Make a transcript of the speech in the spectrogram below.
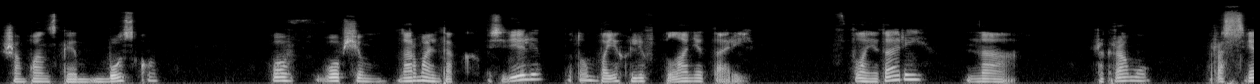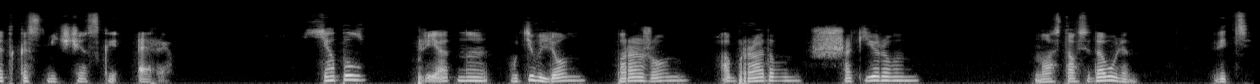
шампанское Боско. Во В общем, нормально так посидели, потом поехали в планетарий. В планетарий на программу «Рассвет космической эры». Я был приятно удивлен, поражен, обрадован, шокирован, но остался доволен. Ведь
